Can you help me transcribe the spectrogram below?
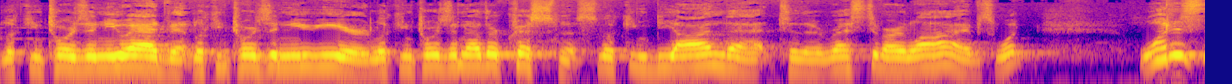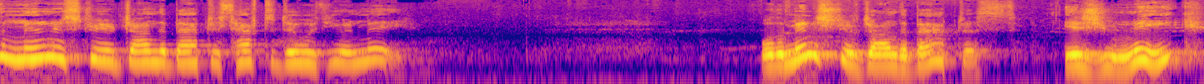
Looking towards a new Advent, looking towards a new year, looking towards another Christmas, looking beyond that to the rest of our lives. What, what does the ministry of John the Baptist have to do with you and me? Well, the ministry of John the Baptist is unique.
